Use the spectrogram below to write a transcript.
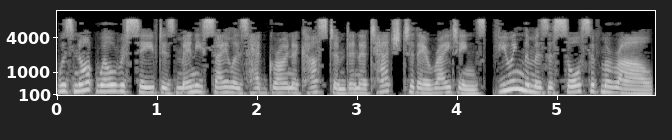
was not well received as many sailors had grown accustomed and attached to their ratings, viewing them as a source of morale.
